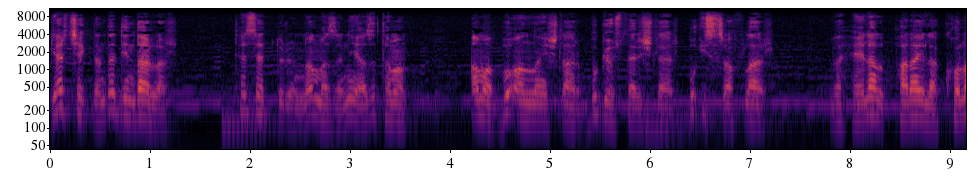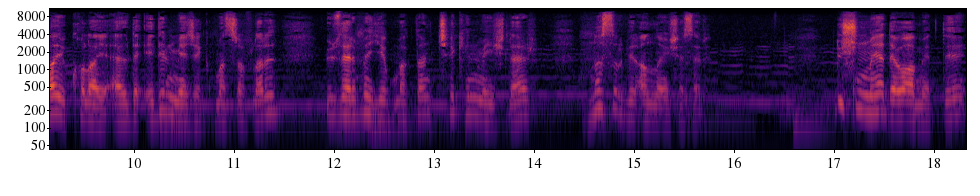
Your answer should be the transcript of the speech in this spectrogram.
Gerçekten de dindarlar. Tesettürü, namazı, niyazı tamam. Ama bu anlayışlar, bu gösterişler, bu israflar ve helal parayla kolay kolay elde edilmeyecek masrafları üzerime yıkmaktan çekinmeyişler nasıl bir anlayış eseri. Düşünmeye devam etti.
